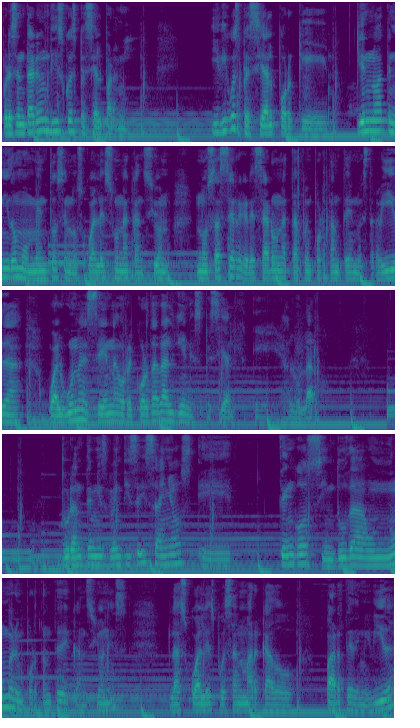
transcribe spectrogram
presentaré un disco especial para mí. Y digo especial porque ¿quién no ha tenido momentos en los cuales una canción nos hace regresar a una etapa importante de nuestra vida o alguna escena o recordar a alguien especial eh, a lo largo? Durante mis 26 años eh, tengo sin duda un número importante de canciones, las cuales pues han marcado parte de mi vida,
